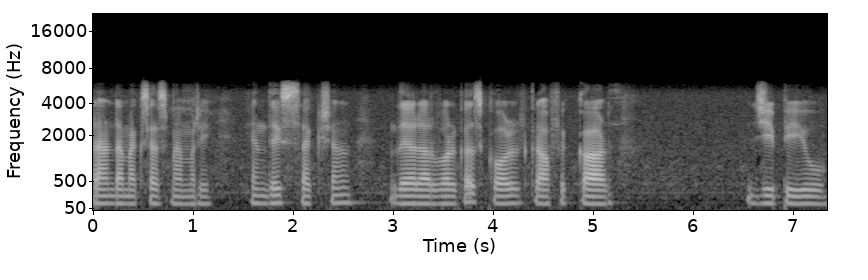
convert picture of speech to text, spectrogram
random access memory. In this section there are workers called graphic card GPU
